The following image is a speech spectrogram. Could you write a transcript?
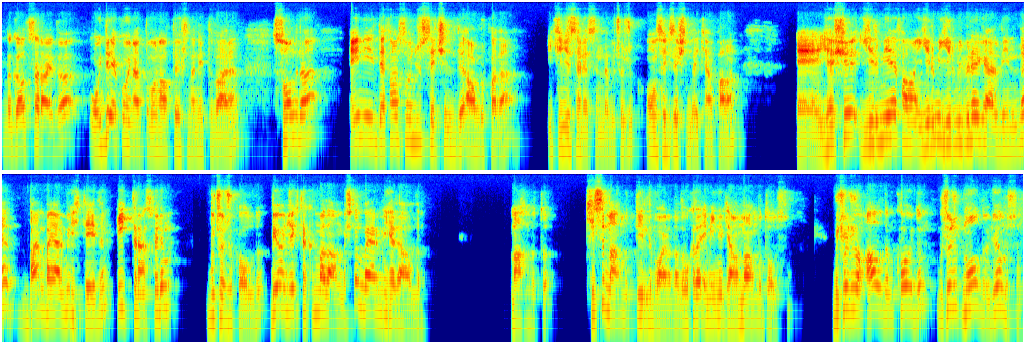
Galatasaray'da o direkt oynattım 16 yaşından itibaren. Sonra en iyi defans oyuncusu seçildi Avrupa'da. İkinci senesinde bu çocuk. 18 yaşındayken falan. E, yaşı 20'ye falan 20-21'e geldiğinde ben Bayern Münih'teydim. İlk transferim bu çocuk oldu. Bir önceki takımda da almıştım. Bayern Münih'e de aldım. Mahmut'u. Kesin Mahmut değildi bu arada da. O kadar eminim ki ama Mahmut olsun. Bu çocuğu aldım koydum. Bu çocuk ne oldu biliyor musun?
